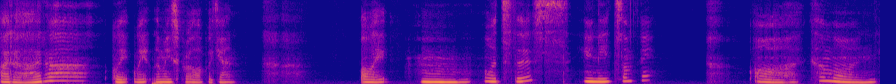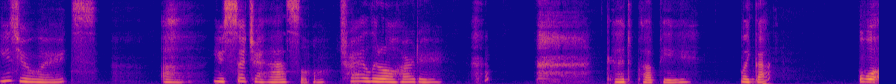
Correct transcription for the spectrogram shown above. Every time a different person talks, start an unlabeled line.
Ara, Ara. Wait, wait, let me scroll up again. Oh, wait. Hmm, what's this? You need something? Aw, come on, use your words. Oh, you're such a hassle. Try a little harder. Good puppy. Like that? Whoa.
